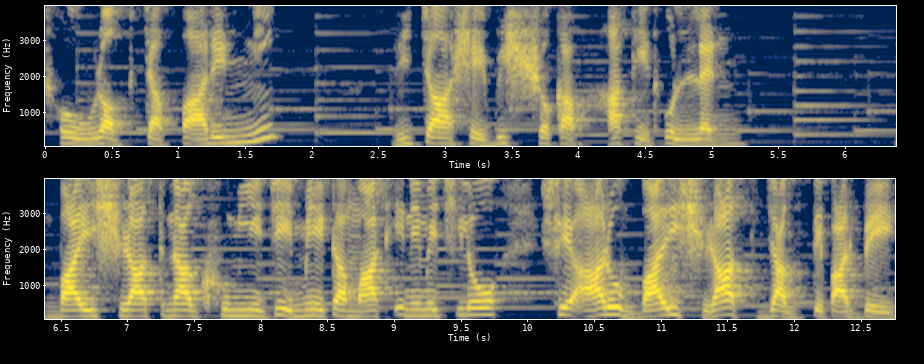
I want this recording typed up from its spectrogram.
সৌরভ যা পারেননি, রিচা সে বিশ্বকাপ হাতে ধরলেন। বাইশ রাত না ঘুমিয়ে যে মেয়েটা মাঠে নেমেছিল, সে আরও বাইশ রাত জাগতে পারবে।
